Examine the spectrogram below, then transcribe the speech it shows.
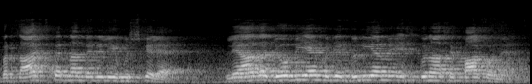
برداشت کرنا میرے لیے مشکل ہے۔ لہذا جو بھی ہے، مجھے دنیا میں اس گناہ سے پاک ہونا ہے۔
